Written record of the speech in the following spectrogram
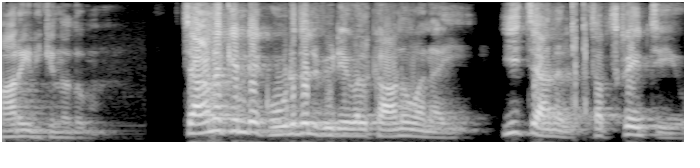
മാറിയിരിക്കുന്നതും. ചാണക്യന്റെ കൂടുതൽ വീഡിയോകൾ കാണുവാനായി ഈ ചാനൽ സബ്സ്ക്രൈബ് ചെയ്യൂ.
